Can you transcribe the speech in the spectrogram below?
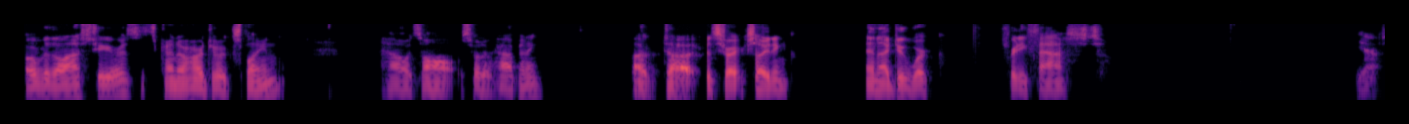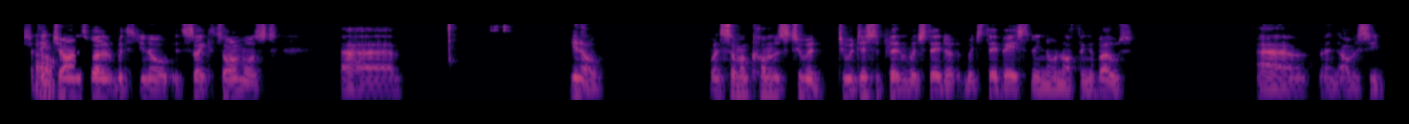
over the last two years. It's kind of hard to explain how it's all sort of happening, but uh, it's very exciting, and I do work pretty fast. Yeah, so. I think John as well. With you know, it's like it's almost. Uh, you know when someone comes to a to a discipline which they do, which they basically know nothing about, uh, and obviously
